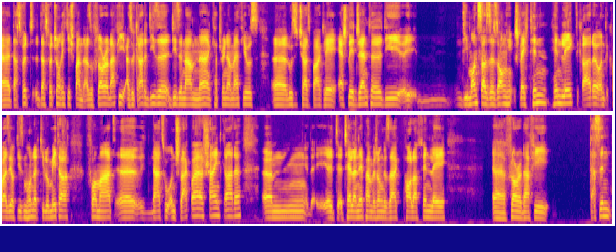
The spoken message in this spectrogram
äh, das wird, das wird schon richtig spannend. Also Flora Duffy, also gerade diese, diese Namen, ne, Katrina Matthews, äh, Lucy Charles Barkley, Ashley Gentle, die die Monster-Saison schlechthin hinlegt gerade und quasi auf diesem 100 Kilometer Format äh, nahezu unschlagbar erscheint gerade. Ähm, äh, Taylor Nipp haben wir schon gesagt, Paula Finlay, äh, Flora Duffy, das sind,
